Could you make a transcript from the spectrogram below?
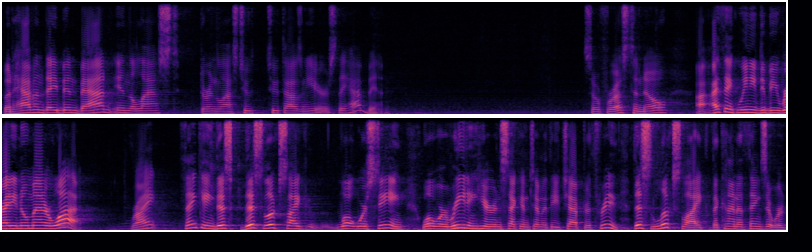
but haven't they been bad in the last, during the last two, 2,000 years? They have been. So for us to know, I think we need to be ready no matter what, right? Thinking this, this looks like what we're seeing, what we're reading here in 2 Timothy chapter 3. This looks like the kind of things that we're,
